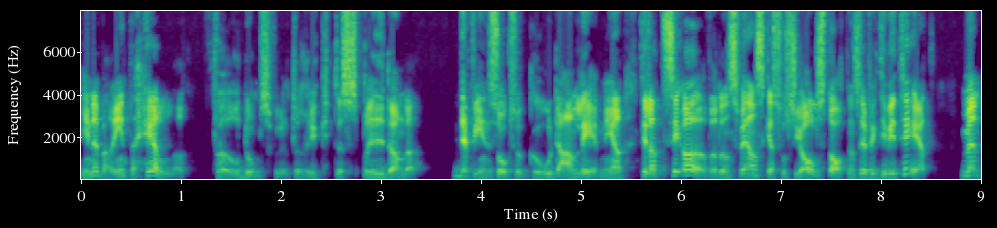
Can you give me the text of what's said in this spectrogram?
innebär inte heller fördomsfullt ryktesspridande. Det finns också goda anledningar till att se över den svenska socialstatens effektivitet, men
